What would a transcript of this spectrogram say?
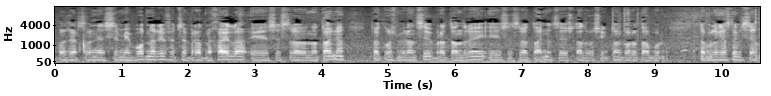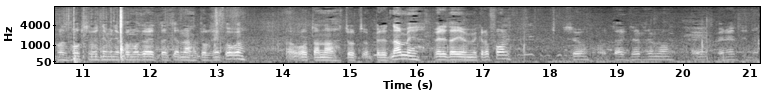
пожертвованию семьи Боднарів, це брат Михайло і сестра Наталя, також Міранців, брат Андрей і сестра Таня, це штат Вашингтон, город Абур. Да благословит всех вас Бог. Сегодня мне помогает Татьяна Должникова. А Вот она тут перед нами. Передаем микрофон. Все, вот так держим его и вперед идем.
